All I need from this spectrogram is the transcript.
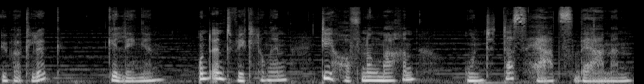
über Glück, Gelingen und Entwicklungen, die Hoffnung machen und das Herz wärmen.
